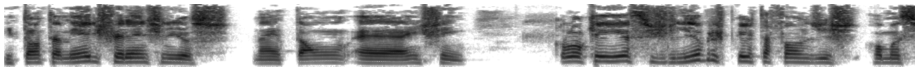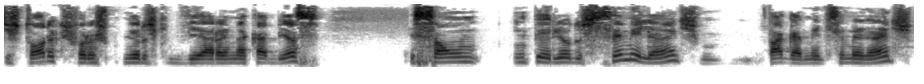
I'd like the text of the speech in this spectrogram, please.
Então também é diferente nisso, né? Então, é, enfim, Coloquei esses livros porque a gente está falando de romances históricos, foram os primeiros que vieram à minha cabeça, e são em períodos semelhantes, vagamente semelhantes,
